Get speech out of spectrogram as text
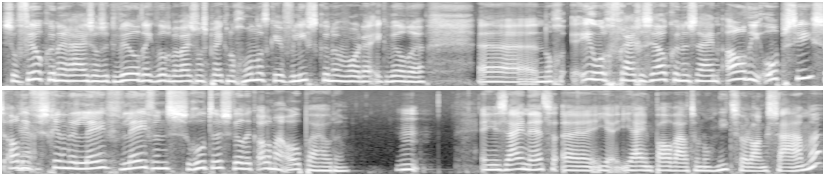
zoveel kunnen reizen als ik wilde. Ik wilde bij wijze van spreken nog honderd keer verliefd kunnen worden. Ik wilde eh, nog eeuwig vrijgezel kunnen zijn. Al die opties, al die verschillende levensroutes wilde ik allemaal open houden. Hm. En je zei net, jij en Paul waren toen nog niet zo lang samen.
